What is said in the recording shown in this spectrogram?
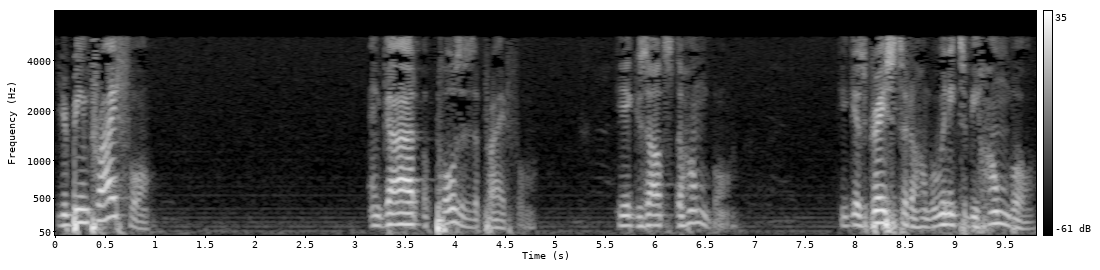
You're being prideful. And God opposes the prideful. He exalts the humble. He gives grace to the humble. We need to be humble.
